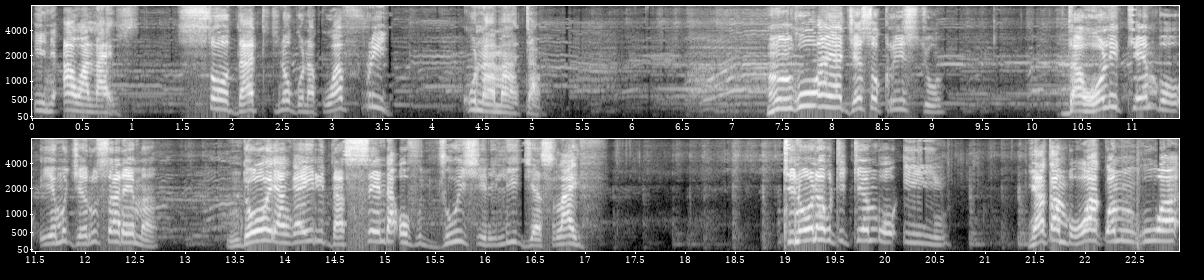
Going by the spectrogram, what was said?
in our lives so that tinogona kuva free kunamata. Munguva yajesu kristu the holy temple yemujerusarema ndo yanga iri the center of jewish religious life. Tinoona kuti tembo iyi yakambowakwa munguva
